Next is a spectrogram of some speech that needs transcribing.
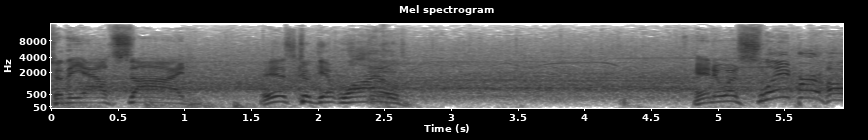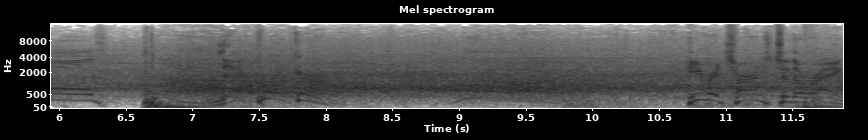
To the outside. This could get wild. Into a sleeper hold. Neckbreaker. He returns to the ring.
